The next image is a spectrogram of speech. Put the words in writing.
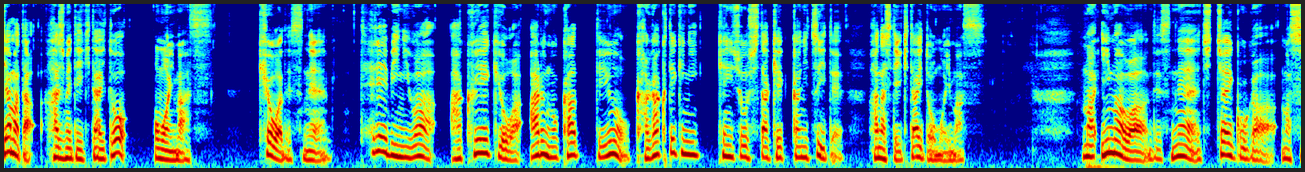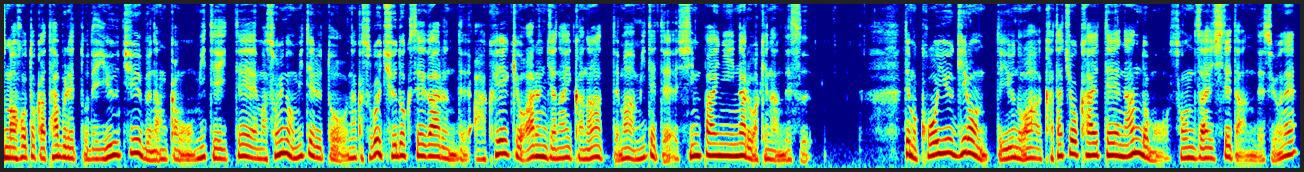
じゃあまた始めていきたいと思います。今日はですね、テレビには悪影響はあるのかっていうのを科学的に検証した結果について話していきたいと思います。まあ今はですね、ちっちゃい子が、まあ、スマホとかタブレットで YouTube なんかも見ていて、まあそういうのを見てるとなんかすごい中毒性があるんで悪影響あるんじゃないかなってまあ見てて心配になるわけなんです。でもこういう議論っていうのは形を変えて何度も存在してたんですよね。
